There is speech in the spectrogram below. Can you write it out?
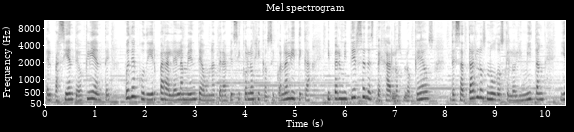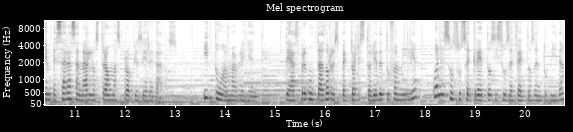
El paciente o cliente puede acudir paralelamente a una terapia psicológica o psicoanalítica y permitirse despejar los bloqueos, desatar los nudos que lo limitan y empezar a sanar los traumas propios y heredados. ¿Y tú, amable oyente? ¿Te has preguntado respecto a la historia de tu familia? ¿Cuáles son sus secretos y sus defectos en tu vida?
